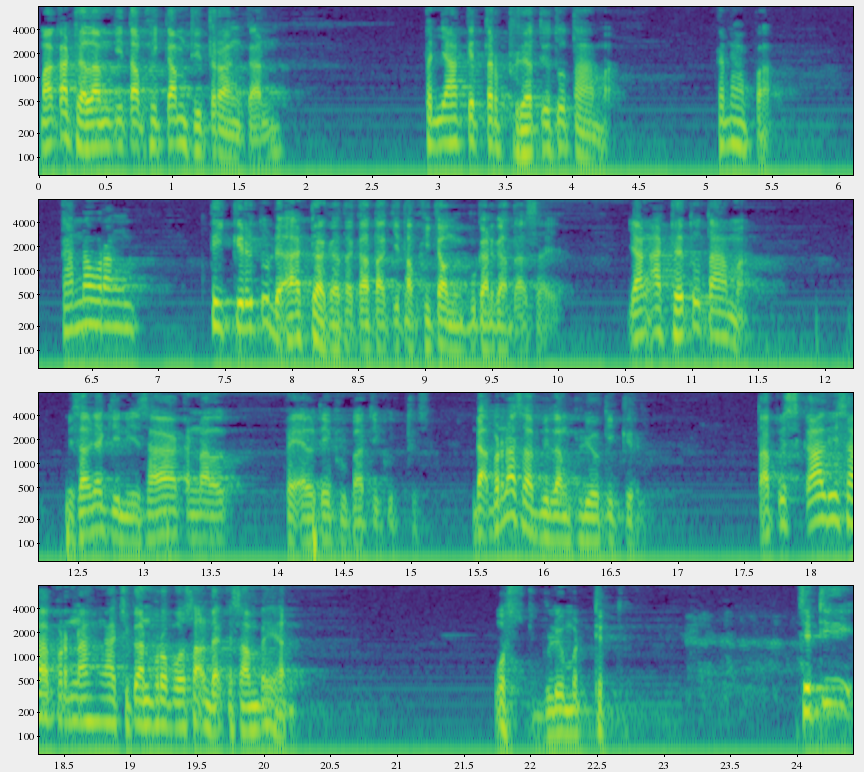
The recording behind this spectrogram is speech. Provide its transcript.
Maka dalam kitab hikam diterangkan penyakit terberat itu tamak. Kenapa? Karena orang pikir itu tidak ada kata-kata kitab hikam bukan kata saya. Yang ada itu tamak. Misalnya gini, saya kenal PLT Bupati Kudus. Tidak pernah saya bilang beliau kikir. Tapi sekali saya pernah ngajukan proposal tidak kesampaian. Wah, beliau medit. Jadi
